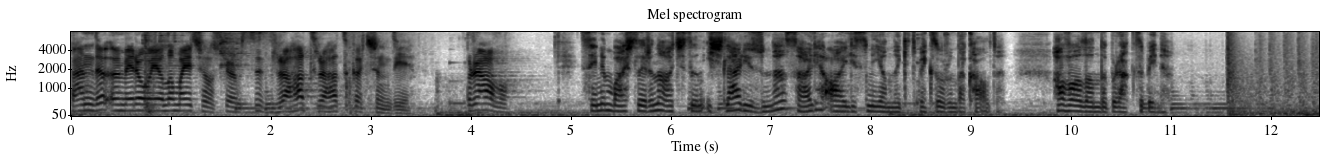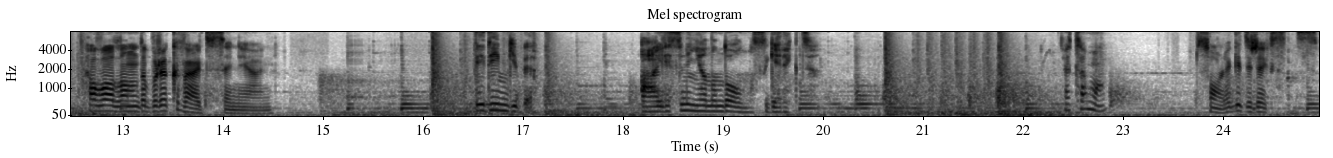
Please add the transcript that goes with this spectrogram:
Ben de Ömer'i oyalamaya çalışıyorum. Siz rahat rahat kaçın diye. Bravo. Senin başlarına açtığın işler yüzünden Salih ailesinin yanına gitmek zorunda kaldı. Havaalanında bıraktı beni. Havaalanında bırakıverdi seni yani. Dediğim gibi ailesinin yanında olması gerekti. E tamam. Sonra gideceksiniz.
